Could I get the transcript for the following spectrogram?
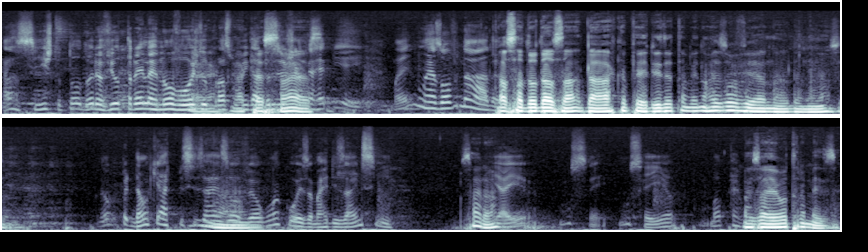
Assisto, tô doido. Eu vi o trailer novo hoje é, do próximo Vingadores e eu já me arrepiei. Mas não resolve nada. Caçador das, da Arca Perdida também não resolvia nada, né? Não, não que a arte precisa resolver alguma coisa, mas design sim. Será? E aí, não sei, não sei. Eu, mas aí é outra mesa.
